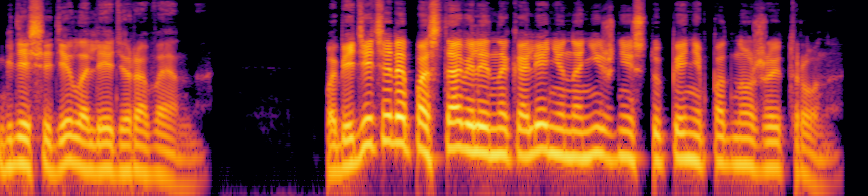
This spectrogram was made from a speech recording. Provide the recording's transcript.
где сидела леди Равенна. Победителя поставили на колени на нижней ступени подножия трона.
